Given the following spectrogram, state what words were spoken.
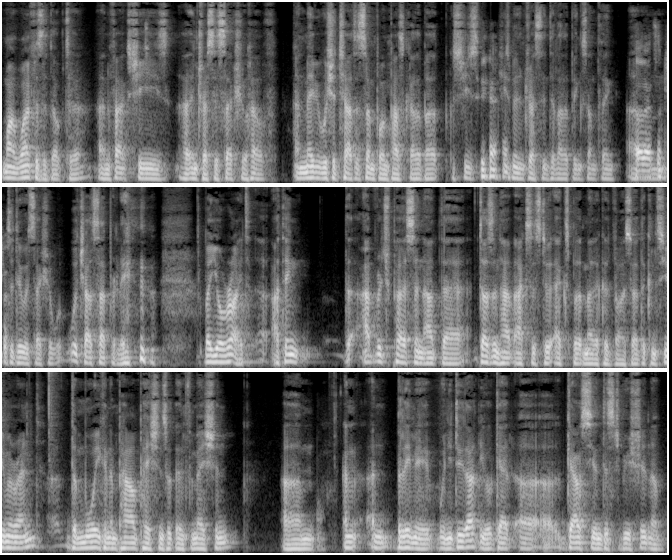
my wife is a doctor, and in fact, she's her interest is sexual health. And maybe we should chat at some point, Pascal, about because she's yeah. she's been interested in developing something um, oh, that's um, to do with sexual. We'll chat separately. but you're right. I think the average person out there doesn't have access to expert medical advice. So at the consumer end, the more you can empower patients with information, um, and and believe me, when you do that, you will get a, a Gaussian distribution, a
